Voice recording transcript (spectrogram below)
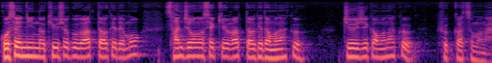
五千人の給食があったわけでも、三条の説教があったわけでもなく、十字架もなく、復活もない。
